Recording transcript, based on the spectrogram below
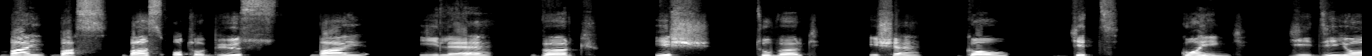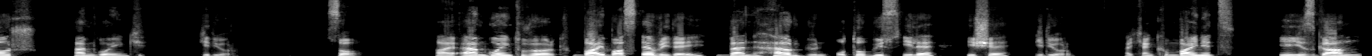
by bus. Bus otobüs, by ile, work, iş, to work, işe, go, git, going, gidiyor, I'm going, gidiyorum. So, I am going to work by bus every day. Ben her gün otobüs ile işe gidiyorum. I can combine it. Gone.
